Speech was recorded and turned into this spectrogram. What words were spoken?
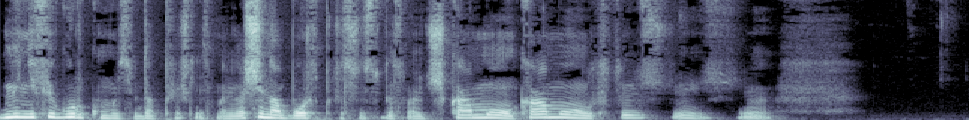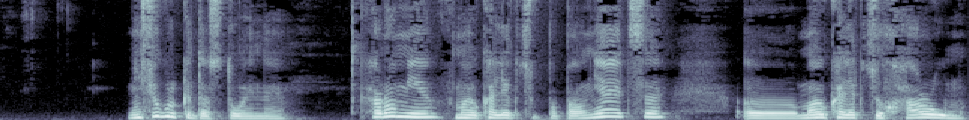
мини-фигурку мы сюда пришли смотреть. Вообще набор пришли сюда смотреть. Come on, come on. Мини-фигурка достойная. Харуми в мою коллекцию пополняется. Э, мою коллекцию Харум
